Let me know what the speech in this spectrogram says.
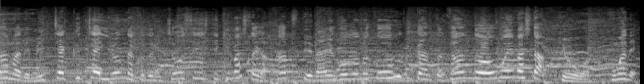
今までめちゃくちゃいろんなことに挑戦してきましたがかつてないほどの幸福感と感動を覚えました。今日はここまで。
